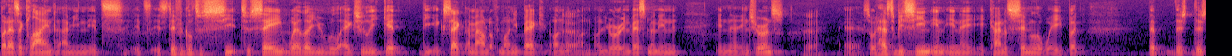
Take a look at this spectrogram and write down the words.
but as a client, I mean, it's it's it's difficult to see to say whether you will actually get the exact amount of money back on Yeah. on, on your investment in in uh, insurance. Yeah. Uh, so it has to be seen in in a, a kind of similar way. But the the the,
